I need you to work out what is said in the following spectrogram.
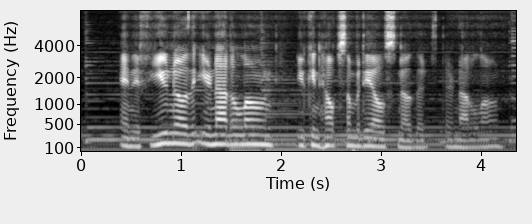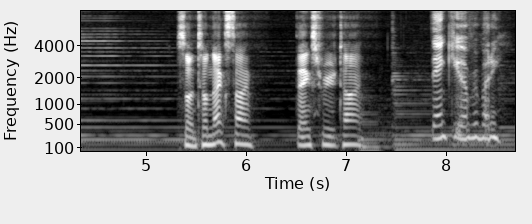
And if you know that you're not alone, you can help somebody else know that they're not alone. So until next time, thanks for your time. Thank you, everybody.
